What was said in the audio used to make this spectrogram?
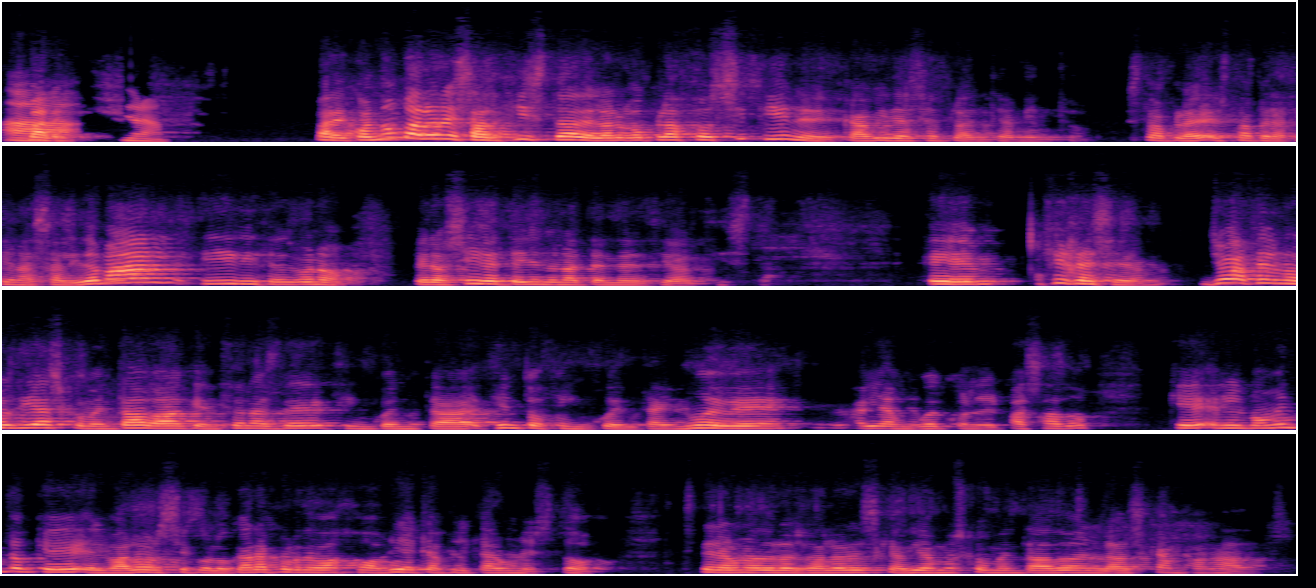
vale. Vale, cuando un valor es alcista de largo plazo, sí tiene cabida ese planteamiento. Esta, esta, operación ha salido mal y dices, bueno, pero sigue teniendo una tendencia alcista. Eh, fíjese, yo hace unos días comentaba que en zonas de 50, 159 había un hueco en el pasado, que en el momento que el valor se colocara por debajo habría que aplicar un stop. Este era uno de los valores que habíamos comentado en las campanadas.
